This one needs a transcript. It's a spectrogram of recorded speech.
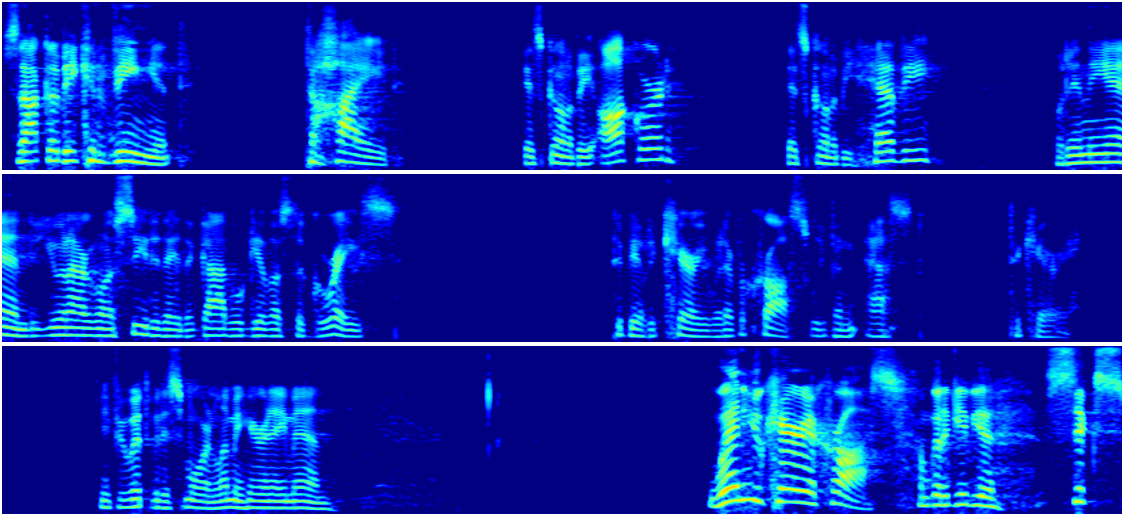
It's not going to be convenient to hide. It's going to be awkward. It's going to be heavy. But in the end, you and I are going to see today that God will give us the grace to be able to carry whatever cross we've been asked to carry. If you're with me this morning, let me hear an amen. When you carry a cross, I'm going to give you six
